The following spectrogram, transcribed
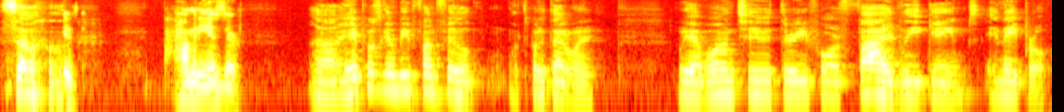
so Is how many is there? uh, April's going to be fun filled. Let's put it that way. We have one, two, three, four, five league games in April.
